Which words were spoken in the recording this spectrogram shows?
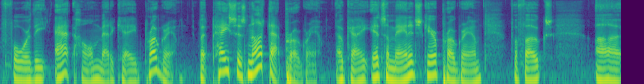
for the at home Medicaid program. But PACE is not that program, okay? It's a managed care program for folks uh,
